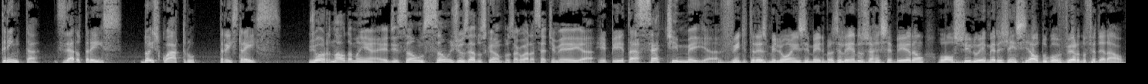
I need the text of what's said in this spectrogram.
3003 2433. Jornal da Manhã, edição São José dos Campos, agora sete e meia. Repita. Sete e meia. 23 milhões e meio de brasileiros já receberam o auxílio emergencial do governo federal.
